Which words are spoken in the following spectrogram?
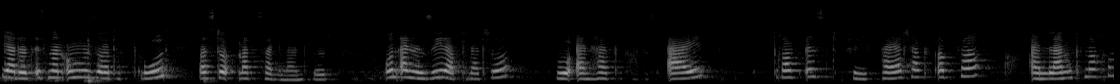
Ja, dort isst man ungesäuertes Brot, was dort Matzah genannt wird. Und eine Sederplatte, wo ein halbgekochtes Ei drauf ist für die Feiertagsopfer, ein Lammknochen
